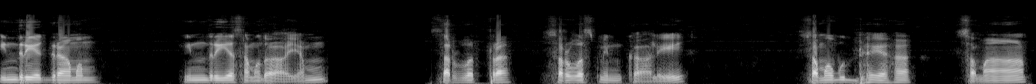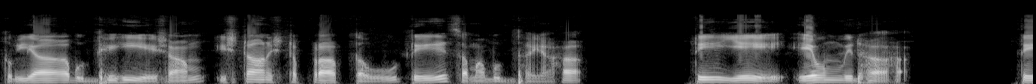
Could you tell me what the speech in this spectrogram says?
इन्द्रियग्रामम् इन्द्रियसमुदायम् सर्वत्र सर्वस्मिन् काले समबुद्धयः समा तुल्या बुद्धिः येषाम् इष्टानिष्टप्राप्तौ ते समबुद्धयः ते ये एवंविधाः ते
